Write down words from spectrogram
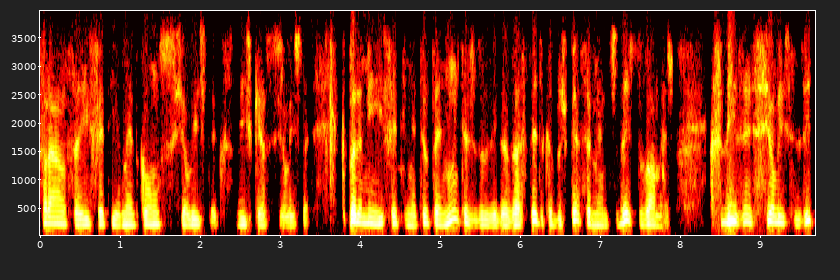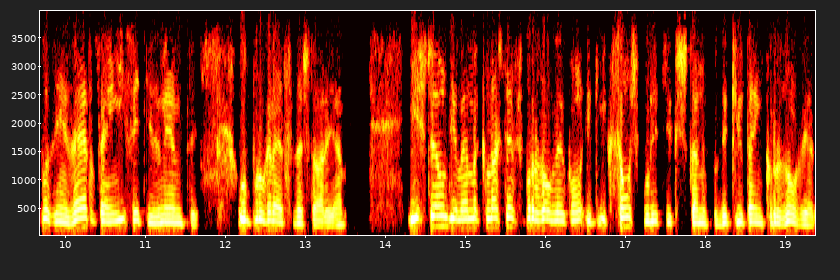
França, efetivamente, com um socialista que se diz que é socialista, que para mim, efetivamente, eu tenho muitas dúvidas acerca dos pensamentos destes homens que se dizem socialistas e depois invertem, efetivamente, o progresso da história. Isto é um dilema que nós temos para resolver com, e que são os políticos que estão no poder que o têm que resolver.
